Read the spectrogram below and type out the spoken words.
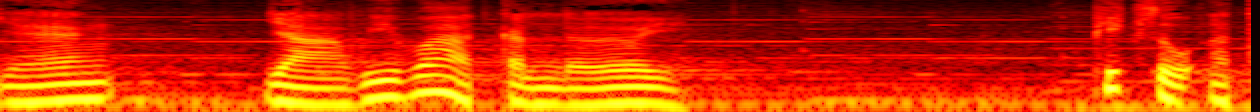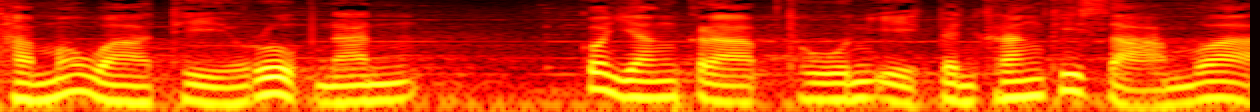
แย้ง อย่าวิวาทกันเลย ภิกษุอธรรมวาทีรูปนั้น ก็ยังกราบทูลอีกเป็นครั้งที่สามว่า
